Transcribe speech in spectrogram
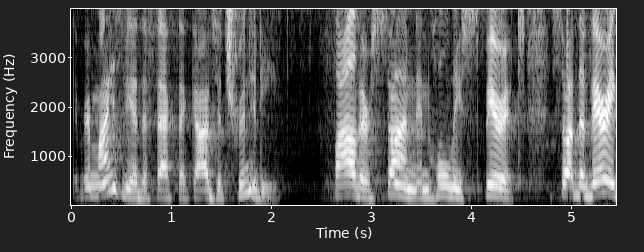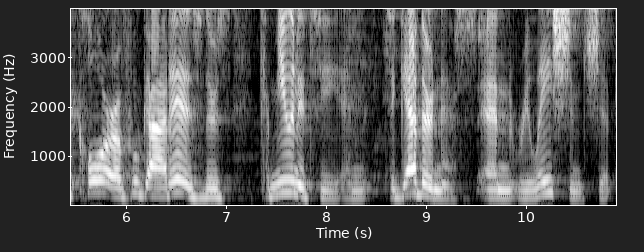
it reminds me of the fact that God's a Trinity. Father, Son, and Holy Spirit. So, at the very core of who God is, there's community and togetherness and relationship.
